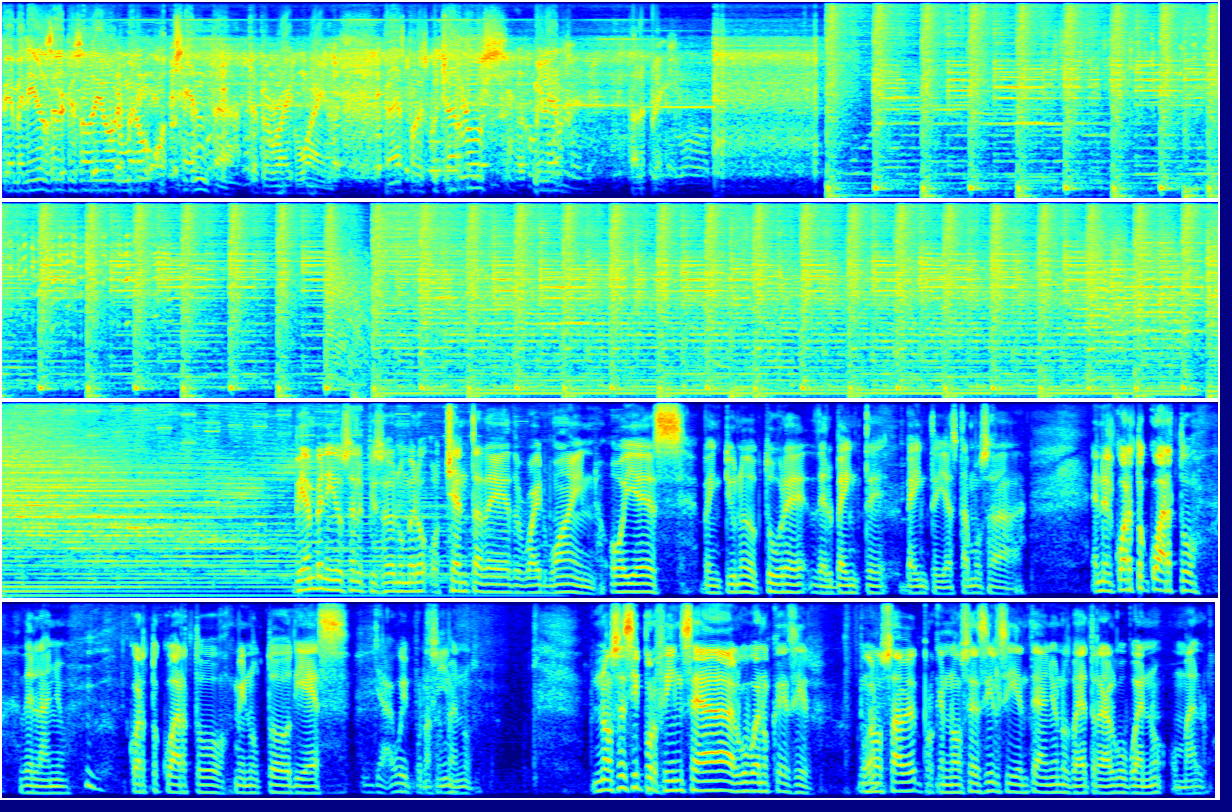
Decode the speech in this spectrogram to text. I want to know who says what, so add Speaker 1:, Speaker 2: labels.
Speaker 1: Bienvenidos al episodio número 80 de The Right Wine. Gracias por escucharnos. Miller, dale play.
Speaker 2: Bienvenidos al episodio número 80 de The Right Wine. Hoy es 21 de octubre del 2020. Ya estamos a, en el cuarto cuarto del año. Cuarto cuarto, minuto 10,
Speaker 3: Ya, güey, por
Speaker 2: más
Speaker 3: fin.
Speaker 2: o menos. No sé si por fin sea algo bueno que decir.
Speaker 3: ¿Por?
Speaker 2: No sabe, porque no sé si el siguiente año nos vaya a traer algo bueno o malo.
